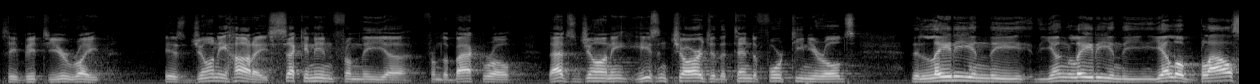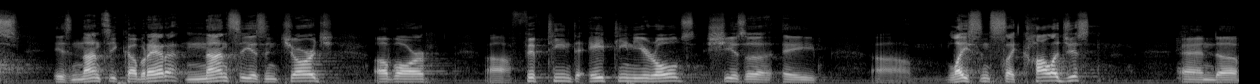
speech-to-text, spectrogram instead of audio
see, be to your right is Johnny Hare, second in from the, uh, from the back row. That's Johnny. He's in charge of the 10 to 14 year olds. The lady in the, the young lady in the yellow blouse is Nancy Cabrera. Nancy is in charge of our uh, 15 to 18 year olds. She is a, a uh, licensed psychologist, and, uh,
